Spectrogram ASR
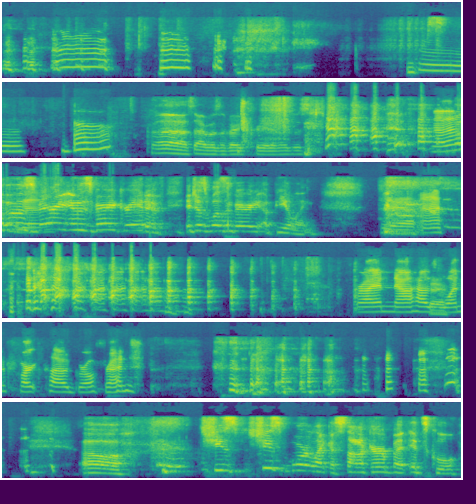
Brr. Oh, sorry, I wasn't very creative. I was just that it was was good. very it was very creative. It just wasn't very appealing. yeah. Ryan now has Fair. one fart cloud girlfriend. Oh, she's she's more like a stalker, but it's cool.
